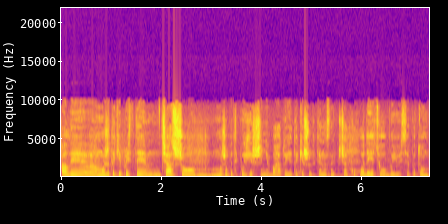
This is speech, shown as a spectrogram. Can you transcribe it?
але е, може такий прийти час, що може бути погіршення. Багато є таке, що дитина спочатку ходить, я цього боюся. Потім,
